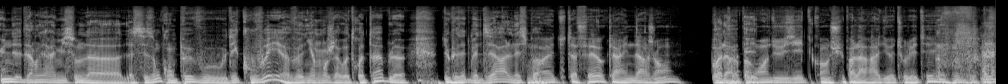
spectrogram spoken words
une des dernières émissions de la, de la saison qu'on peut vous découvrir, à venir manger à votre table du côté de Metzeral, n'est-ce pas? Ouais, tout à fait, aux clarines d'argent. Voilà. On pas Et- me rendre visite quand je suis pas à la radio tout l'été. Voilà.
